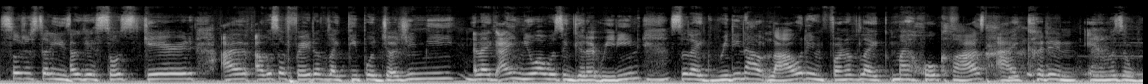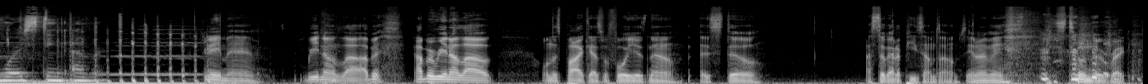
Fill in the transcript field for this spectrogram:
social studies. I would get so scared. I, I was afraid of like people judging me. And like I knew I wasn't good at reading. So like reading out loud in front of like my whole class, I couldn't. And it was the worst thing ever. Hey man, reading out loud. I've been I've been reading out loud on this podcast for four years now. It's still I still got to pee sometimes. You know what I mean? it's still nerve wracking.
